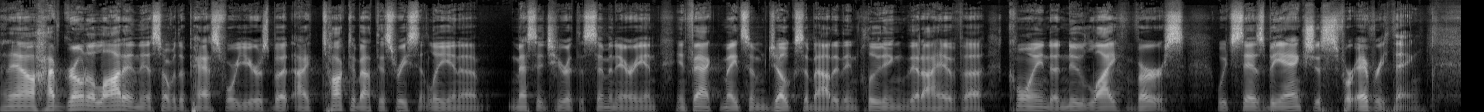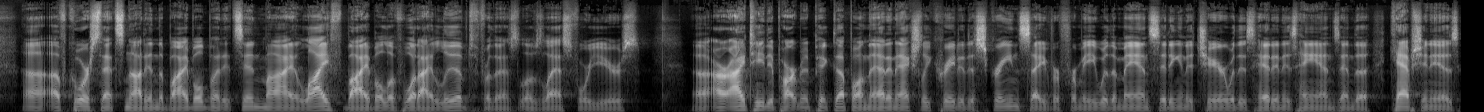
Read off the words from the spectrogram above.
Now, I've grown a lot in this over the past four years, but I talked about this recently in a message here at the seminary and, in fact, made some jokes about it, including that I have uh, coined a new life verse which says, Be anxious for everything. Uh, of course, that's not in the Bible, but it's in my life Bible of what I lived for those, those last four years. Uh, our IT department picked up on that and actually created a screensaver for me with a man sitting in a chair with his head in his hands, and the caption is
